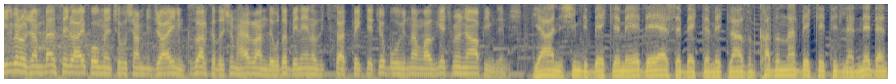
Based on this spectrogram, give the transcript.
Dilber hocam ben size layık olmaya çalışan bir cahilim. Kız arkadaşım her randevuda beni en az iki saat bekletiyor. Bu oyundan vazgeçmiyor ne yapayım demiş. Yani şimdi beklemeye değerse beklemek lazım. Kadınlar bekletirler. Neden?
